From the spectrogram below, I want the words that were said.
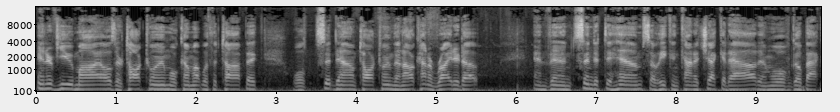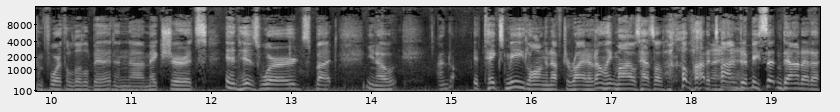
interview Miles or talk to him. We'll come up with a topic. We'll sit down, talk to him. Then I'll kind of write it up and then send it to him so he can kind of check it out and we'll go back and forth a little bit and uh, make sure it's in his words but you know it takes me long enough to write. I don't think Miles has a, a lot of time to be sitting down at a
